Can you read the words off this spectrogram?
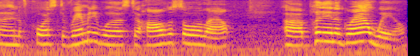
And of course, the remedy was to haul the soil out, uh, put in a ground well,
